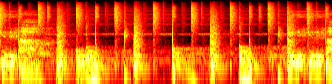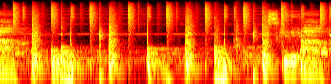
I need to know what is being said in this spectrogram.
get it out. Let's get it out.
